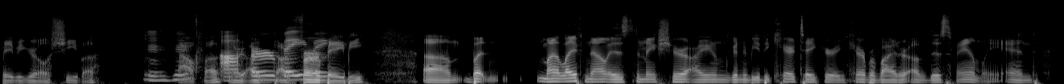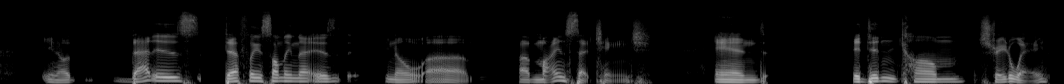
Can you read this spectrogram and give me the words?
baby girl Sheba, Mhm. Alpha, Our our, our, fur baby. baby. Um, but my life now is to make sure I am going to be the caretaker and care provider of this family, and you know that is definitely something that is you know uh, a mindset change, and it didn't come straight away.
